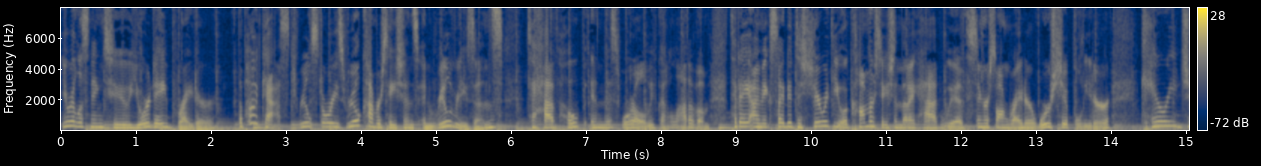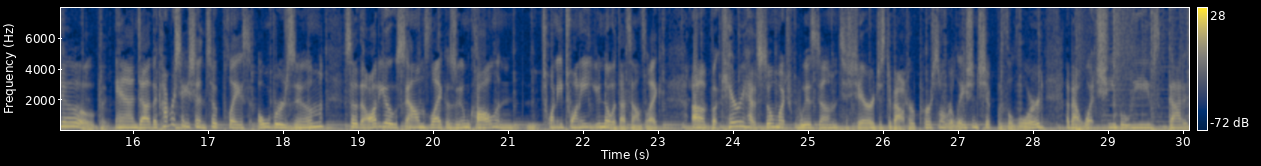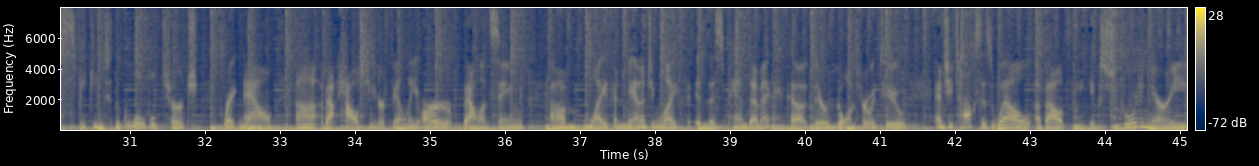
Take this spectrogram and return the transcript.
You are listening to Your Day Brighter, the podcast. Real stories, real conversations, and real reasons to have hope in this world. We've got a lot of them. Today, I'm excited to share with you a conversation that I had with singer songwriter, worship leader, Kari Jobe. And uh, the conversation took place over Zoom. So the audio sounds like a Zoom call in 2020. You know what that sounds like. Uh, but Kari has so much wisdom to share just about her personal relationship with the Lord, about what she believes God is speaking to the global church right now, uh, about how she and her family are balancing um, life and managing life in this pandemic. Uh, they're going through it too. And she talks as well about the extraordinary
